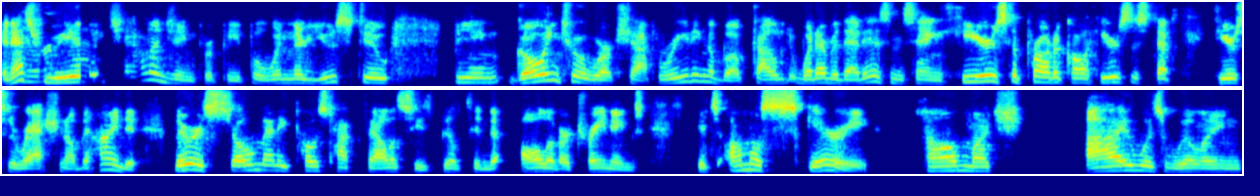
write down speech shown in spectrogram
and that's really that. challenging for people when they're used to being going to a workshop, reading a book, whatever that is, and saying, "Here's the protocol. Here's the steps. Here's the rationale behind it." There are so many post hoc fallacies built into all of our trainings. It's almost scary how much I was willing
